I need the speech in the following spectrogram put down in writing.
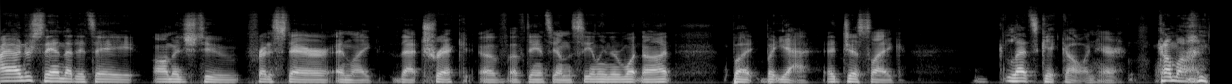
I understand that it's a homage to Fred Astaire and like that trick of of dancing on the ceiling and whatnot. But but yeah, it just like let's get going here. Come on.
